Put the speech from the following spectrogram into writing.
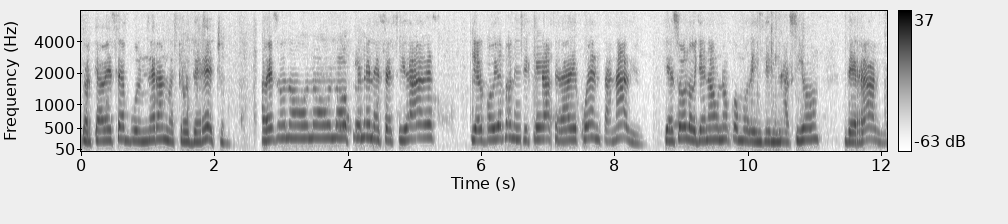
porque a veces vulneran nuestros derechos. A veces uno, uno, uno tiene necesidades y el gobierno ni siquiera se da de cuenta, nadie. Y eso lo llena a uno como de indignación, de rabia.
